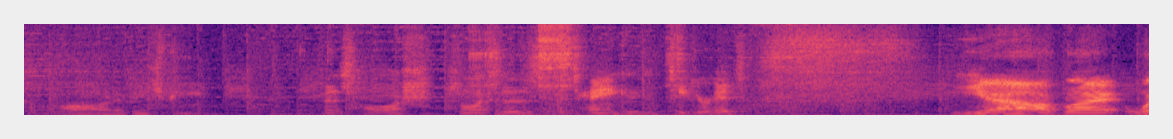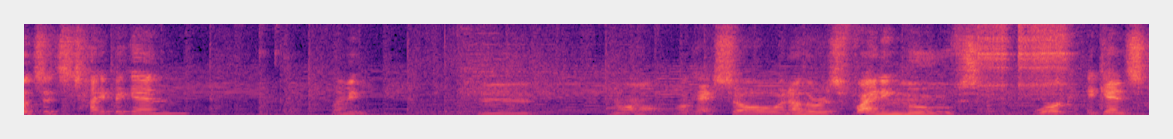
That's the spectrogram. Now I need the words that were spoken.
Got a lot of HP. Defense Hosh. Snorlax is a tank. It can take your hit. Yeah, but what's its type again? Let me... Hmm, normal. Okay, so in other words, fighting moves work against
